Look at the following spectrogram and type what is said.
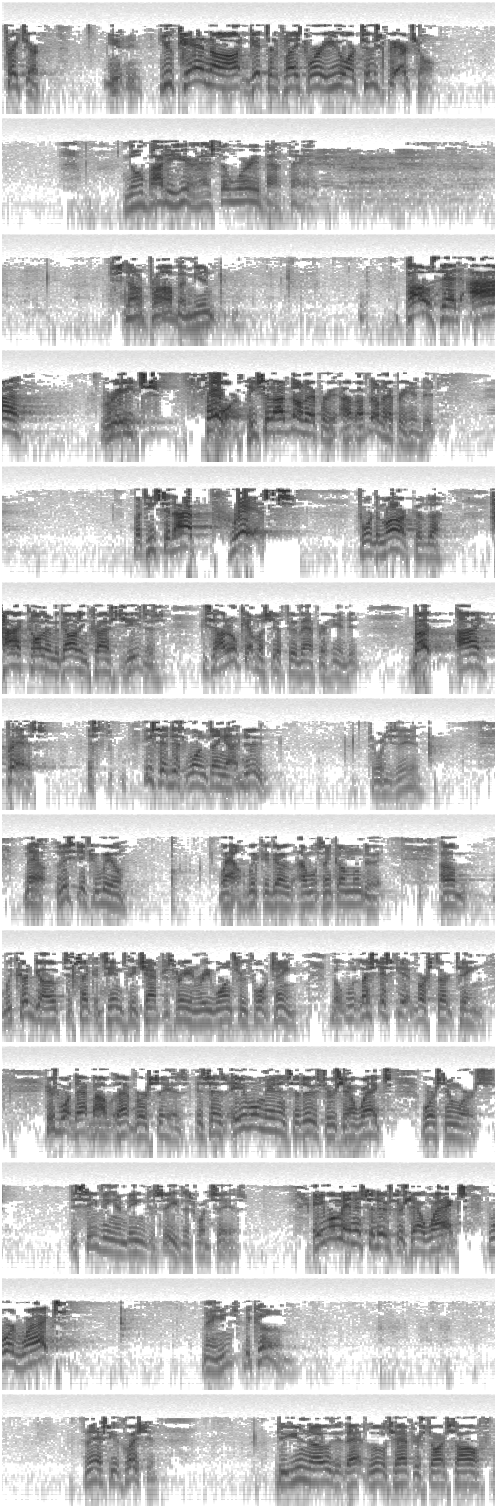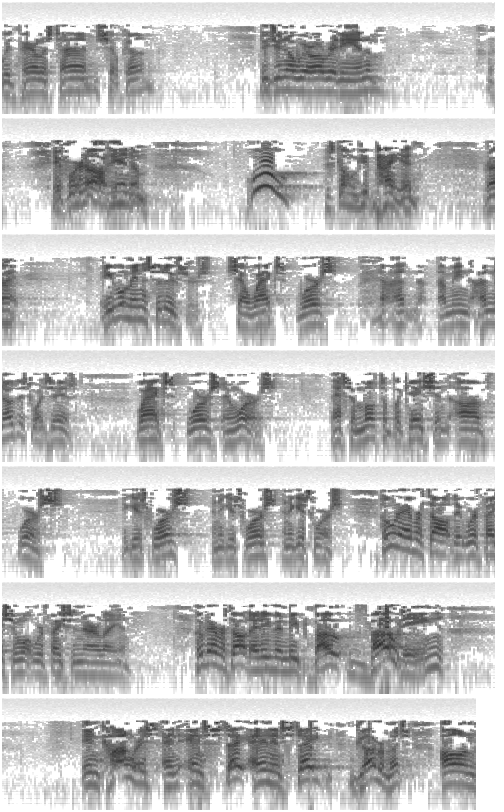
preacher, you, you cannot get to the place where you are too spiritual. Nobody here has to worry about that. It's not a problem. You, Paul said, I reach forth. He said, I've not, appreh- I've not apprehended. But he said, I press toward the mark of the high calling of God in Christ Jesus. He said, I don't count myself to have apprehended, but I press. It's, he said, This one thing I do. That's what he said. Now, listen, if you will. Well, we could go. I won't think I'm going to do it. Um, we could go to 2 Timothy chapter 3 and read 1 through 14. But let's just get verse 13. Here's what that, Bible, that verse says it says, Evil men and seducers shall wax worse and worse. Deceiving and being deceived, that's what it says. Evil men and seducers shall wax. The word wax means become. Let me ask you a question. Do you know that that little chapter starts off with perilous times shall come? Did you know we're already in them? If we're not in them, whoo, it's going to get bad, right? Evil men and seducers shall wax worse. I, I mean, I know this what it says. Wax worse and worse. That's a multiplication of worse. It gets worse and it gets worse and it gets worse. Who'd ever thought that we're facing what we're facing in our land? Who'd ever thought they'd even be voting in Congress and, in state and in state governments on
